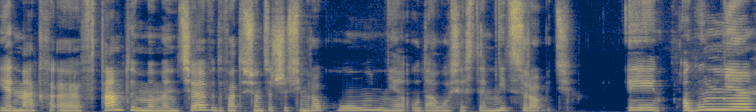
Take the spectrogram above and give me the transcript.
Jednak e, w tamtym momencie, w 2003 roku, nie udało się z tym nic zrobić. I ogólnie,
